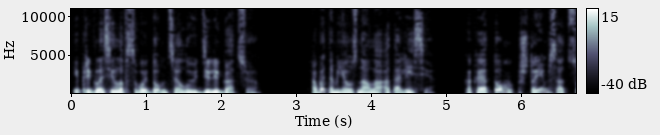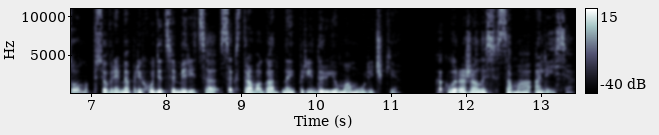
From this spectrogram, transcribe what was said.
и пригласила в свой дом целую делегацию. Об этом я узнала от Олеси, как и о том, что им с отцом все время приходится мириться с экстравагантной придурью мамулечки, как выражалась сама Олеся.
